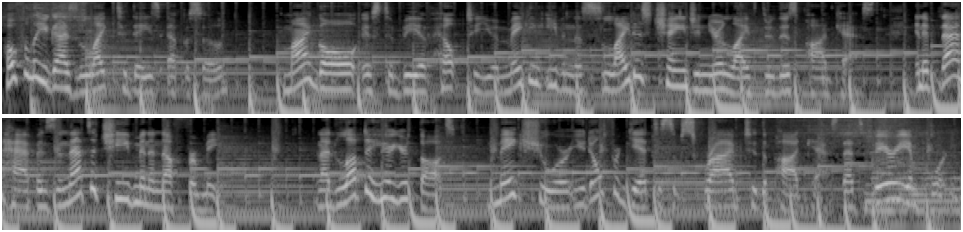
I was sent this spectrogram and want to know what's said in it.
Hopefully, you guys liked today's episode. My goal is to be of help to you in making even the slightest change in your life through this podcast. And if that happens, then that's achievement enough for me. And I'd love to hear your thoughts. Make sure you don't forget to subscribe to the podcast. That's very important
